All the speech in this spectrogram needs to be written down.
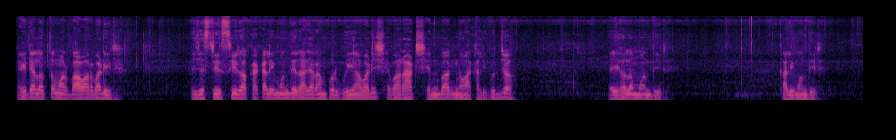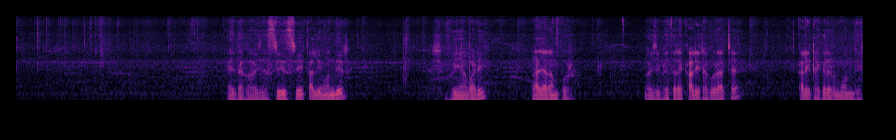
এইটা হলো তোমার বাবার বাড়ির। এই যে শ্রী শ্রী রক্ষাকালী মন্দির, রাজারামপুর ভুইয়াবাড়ি, সেবারহাট, সেনবাগ, নোয়াখালী, বুঝছ? এই হলো মন্দির, কালী মন্দির। এই দেখো, এই যে শ্রী শ্রী কালী মন্দির, ভুইয়াবাড়ি, রাজারামপুর। ওই যে ভেতরে কালী ঠাকুর আছে। কালী ঠাকুরের মন্দির।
